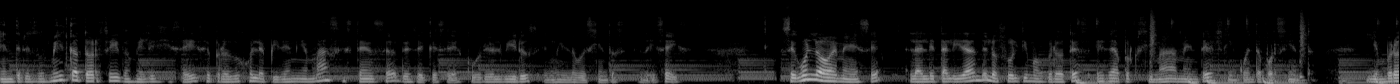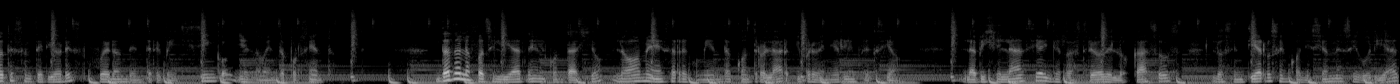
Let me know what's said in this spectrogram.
entre 2014 y 2016 se produjo la epidemia más extensa desde que se descubrió el virus en 1976. Según la OMS, la letalidad de los últimos brotes es de aproximadamente el 50%, y en brotes anteriores fueron de entre el 25 y el 90%. Dada la facilidad en el contagio, la OMS recomienda controlar y prevenir la infección, la vigilancia y el rastreo de los casos, los entierros en condiciones de seguridad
